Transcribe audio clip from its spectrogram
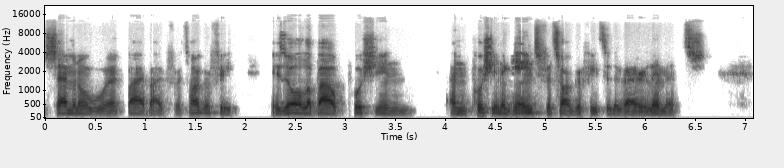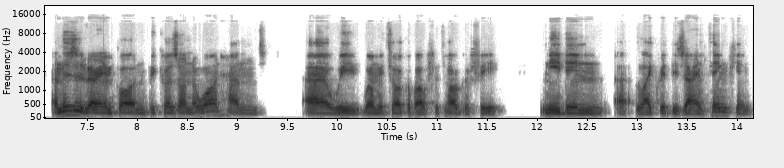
seminal work, Bye Bye Photography, is all about pushing and pushing against photography to the very limits. And this is very important because on the one hand, uh, we when we talk about photography needing, uh, like with design thinking,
